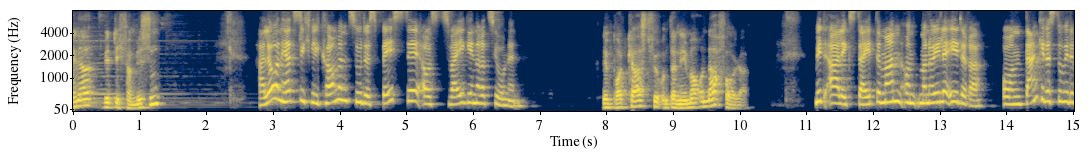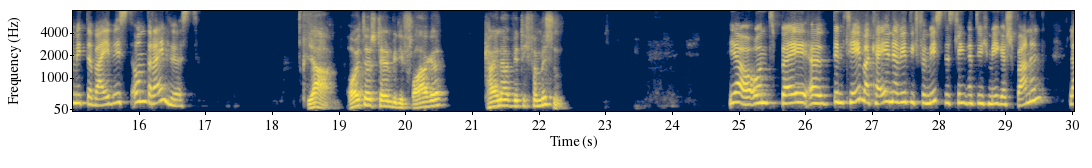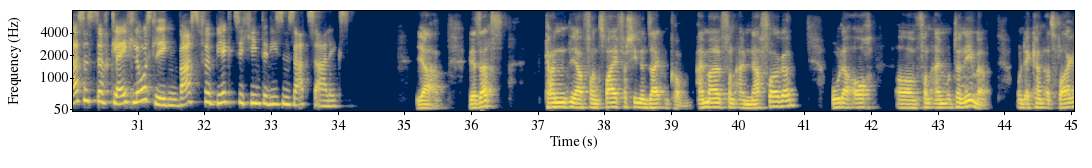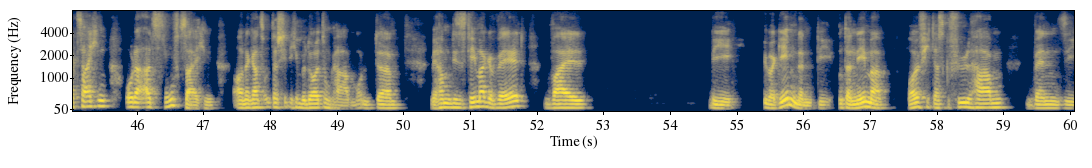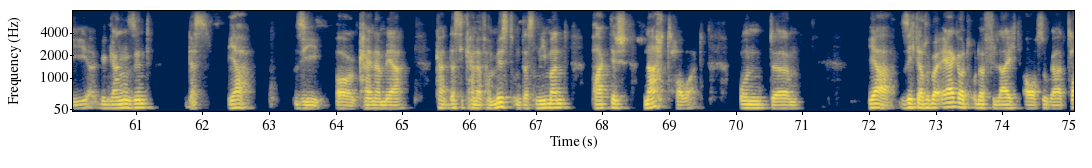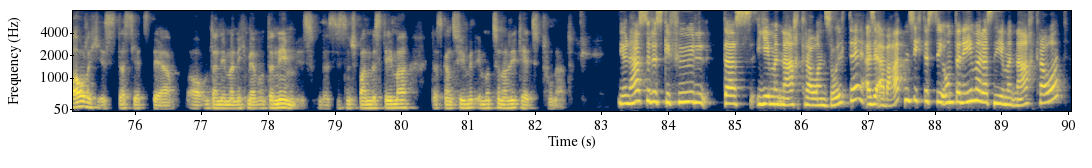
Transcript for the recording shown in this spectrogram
Keiner wird dich vermissen. Hallo und herzlich willkommen zu Das Beste aus zwei Generationen. Dem Podcast für Unternehmer und Nachfolger. Mit Alex Deitemann und Manuela Ederer. Und danke, dass du wieder mit dabei bist und reinhörst. Ja, heute stellen wir die Frage, keiner wird dich vermissen. Ja, und bei äh, dem Thema keiner wird dich vermisst, das klingt natürlich mega spannend. Lass uns doch gleich loslegen. Was verbirgt sich hinter diesem Satz, Alex? Ja, der Satz kann ja von zwei verschiedenen Seiten kommen. Einmal von einem Nachfolger oder auch äh, von einem Unternehmer. Und er kann als Fragezeichen oder als Rufzeichen eine ganz unterschiedliche Bedeutung haben. Und äh, wir haben dieses Thema gewählt, weil die Übergebenen, die Unternehmer häufig das Gefühl haben, wenn sie gegangen sind, dass ja, sie äh, keiner mehr, kann, dass sie keiner vermisst und dass niemand praktisch nachtrauert. Und ähm, ja, sich darüber ärgert oder vielleicht auch sogar traurig ist, dass jetzt der äh, Unternehmer nicht mehr im Unternehmen ist. Und das ist ein spannendes Thema, das ganz viel mit Emotionalität zu tun hat. Ja, und hast du das Gefühl, dass jemand nachtrauern sollte? Also erwarten sich das die Unternehmer, dass jemand nachtrauert?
